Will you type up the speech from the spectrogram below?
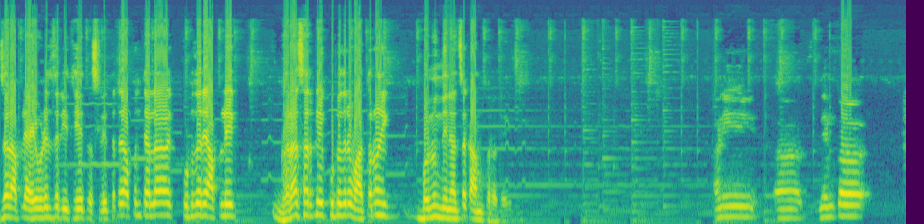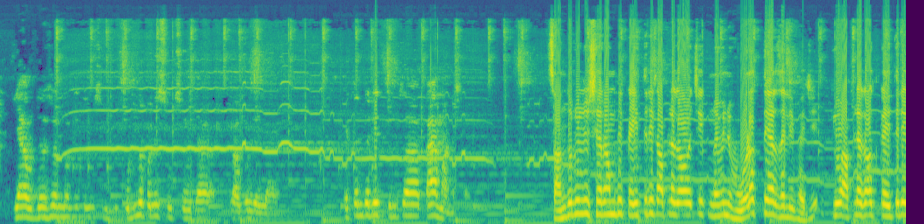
जर आपले आई वडील जर इथे येत असले तर आपण त्याला कुठेतरी आपले घरासारखे कुठेतरी वातावरण बनवून देण्याचं काम करत आहे. आणि नेमकं या उद्योगांमध्ये तुम्ही पूर्णपणे सुखसुविधा राबवलेल्या आहे एकंदरीत तुमचा काय मानस आहे? चांदोरली शहरामध्ये काहीतरी आपल्या गावाची एक नवीन ओळख तयार झाली पाहिजे किंवा आपल्या गावात काहीतरी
